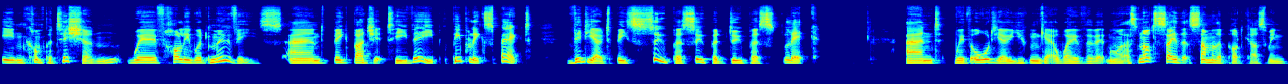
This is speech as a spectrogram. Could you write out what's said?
in competition with Hollywood movies and big budget TV. People expect video to be super, super duper slick. And with audio, you can get away with a bit more. That's not to say that some of the podcasts, I mean,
